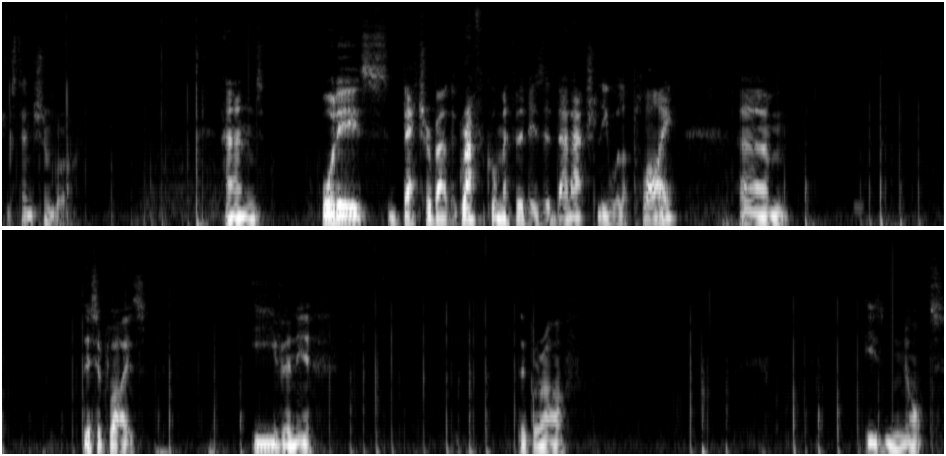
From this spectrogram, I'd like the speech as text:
Extension graph. And what is better about the graphical method is that that actually will apply. Um, this applies even if the graph is not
